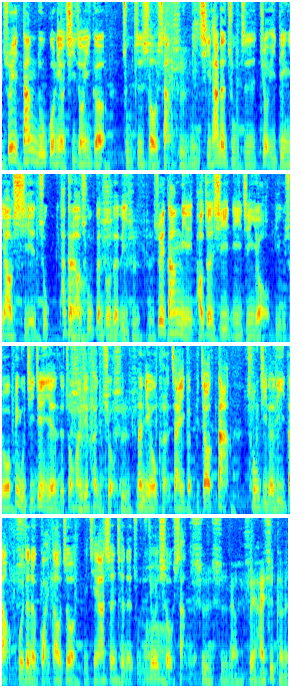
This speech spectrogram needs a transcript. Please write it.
所以当如果你有其中一个组织受伤，是你其他的组织就一定要协助，它可能要出更多的力。哦、是是，是。所以当你跑者膝，你已经有比如说髌骨肌腱炎的状况已经很久了，是。那你有可能在一个比较大冲击的力道，或真的拐到之后，你其他深层的组织就会受伤了。是是，了解。所以还是可能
